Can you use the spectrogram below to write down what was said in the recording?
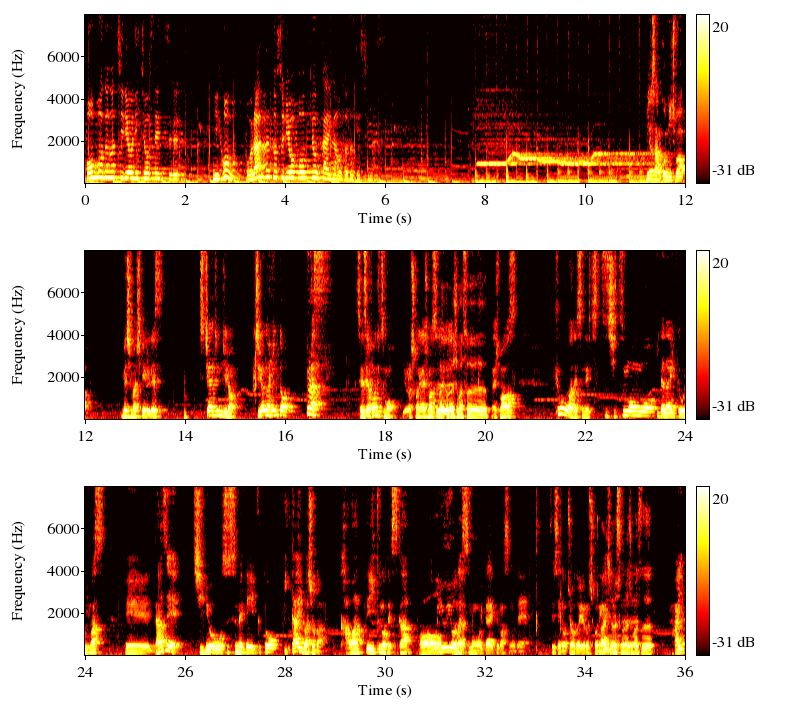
本物の治療に挑戦する日本オランダ都市療法協会がお届けします。皆さんこんにちは。梅島茂です。土屋順次の治療のヒントプラス。先生本日もよろしくお願いします。はい、お願いします。お願いします。今日はですね質質問をいただいております、えーなぜ治療を進めていくと痛い場所が変わっていくのですかというような質問をいただいてますので、先生後ほどよろしくお願はいい、します、よろしくお願いします。はい。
